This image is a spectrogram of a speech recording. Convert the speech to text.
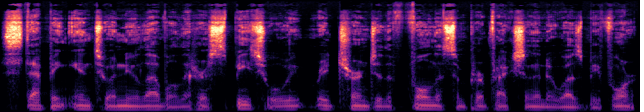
stepping into a new level, that her speech will return to the fullness and perfection that it was before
